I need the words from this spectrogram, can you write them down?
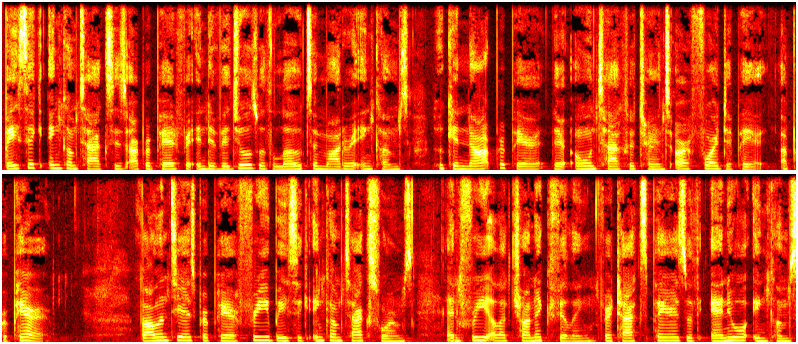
Basic income taxes are prepared for individuals with low to moderate incomes who cannot prepare their own tax returns or afford to pay a preparer. volunteers prepare free basic income tax forms and free electronic filing for taxpayers with annual incomes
